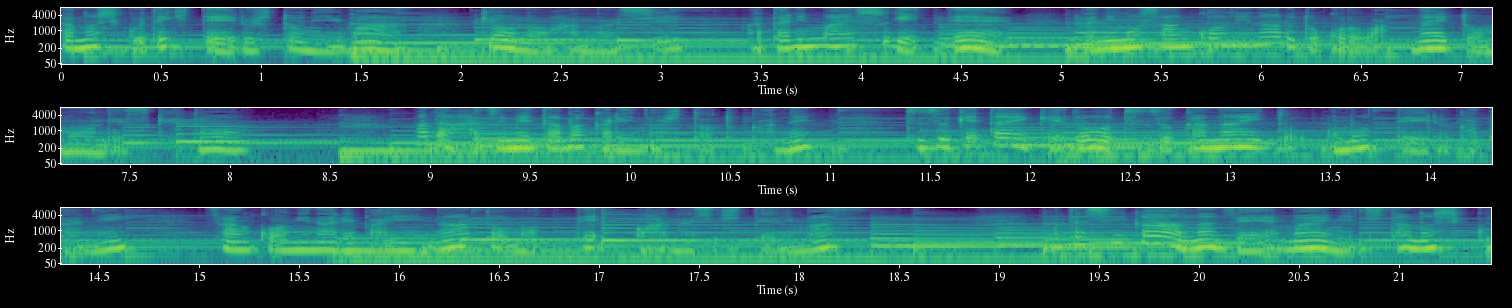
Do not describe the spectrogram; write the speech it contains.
楽しくできている人には今日のお話当たり前すぎて何も参考になるところはないと思うんですけどまだ始めたばかりの人とかね続けたいけど続かないと思っている方に参考になればいいなと思ってお話ししています。私がなぜ毎日楽しく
